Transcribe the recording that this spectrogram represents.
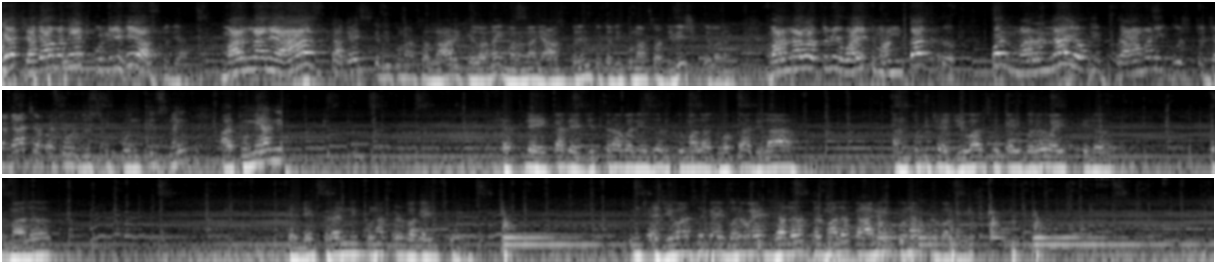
या जगामध्ये कुणीही असू द्या. मरणाने आज तागायत कधी कुणाचा लाड केला नाही मरणाने आजपर्यंत कधी कुणाचा द्वेष केला नाही. मरणाला तुम्ही वाईट म्हणता खरं पण मरणा एवढी प्रामाणिक गोष्ट जगाच्या पाठीवर दुसरी कोणतीच नाही. तुम्ही आम्ही ह्यातल्या एखाद्या चित्राबाने जर तुम्हाला धोका दिला आणि तुमच्या जीवाचं काही बरं वाईट केलं तर मालक त्या लेकरांनी कुणाकडे बघायचं? तुमच्या जीवाचं काही बरं वाईट झालं तर मालक आम्ही कुणाकडे बघायचं?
